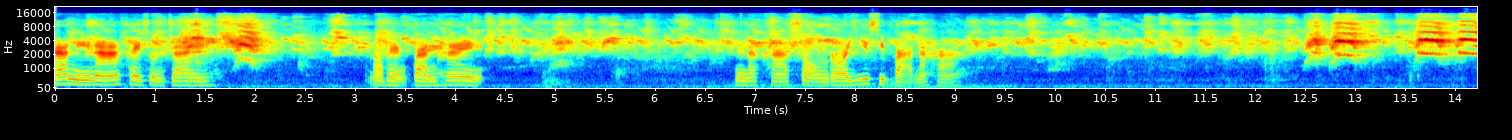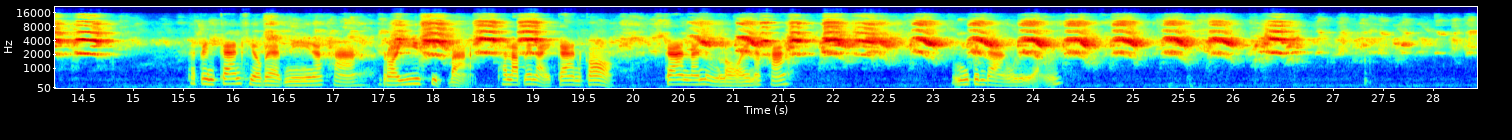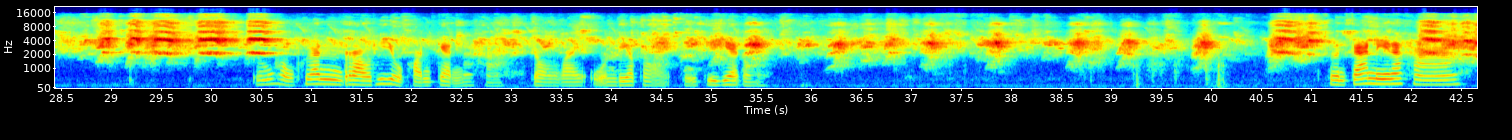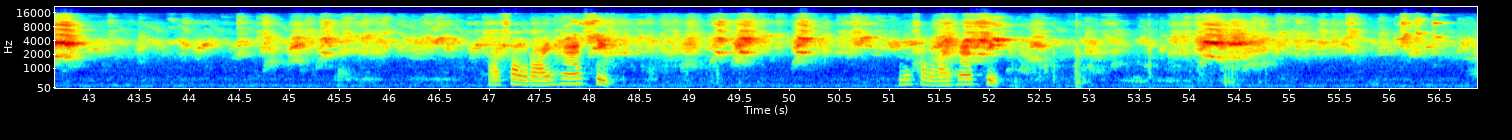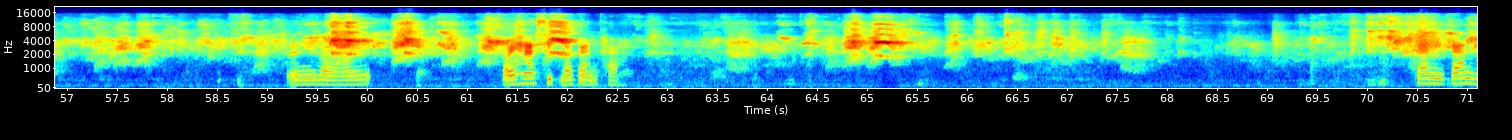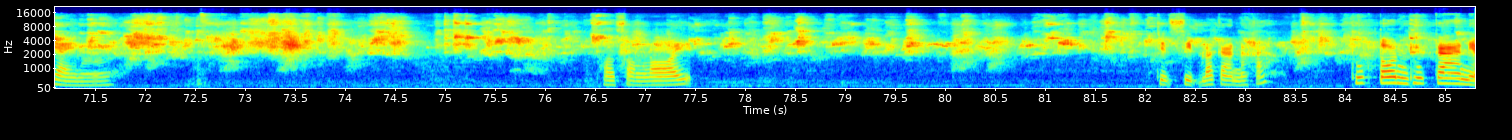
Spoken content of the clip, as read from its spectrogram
ก้านนี้นะ ใครสนใจ เราแบ่งปันให้ ในราคา 220 บาทนะคะ ถ้าเป็นก้านเขียวแบบนี้นะคะร้อยยี่สิบบาท ถ้ารับหลายๆก้านก็ก้านละหนึ่งร้อยนะคะ อันนี้เป็นด่างเหลือง อันนี้ของเพื่อนเราที่อยู่ขอนแก่นนะคะ จองไว้โอนเรียบร้อยนี่ที่แยกออกมาส่วนก้านนี้นะคะ นะคะสองร้อยห้าสิบนี่สองร้อยห้าสิบอันนี้ร้อยร้อยห้าสิบแล้วกันค่ะ ก้านนี้ก้านใหญ่นะ พอสองร้อยเจ็ดสิบแล้วกันนะคะ ทุกต้นทุกก้านเนี่ย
